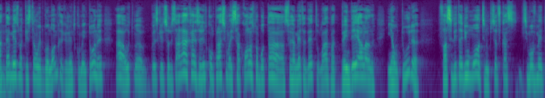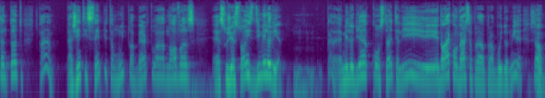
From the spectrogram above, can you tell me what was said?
Até mesmo a questão ergonômica que a gente comentou, né? Ah, a última coisa que eles solicitaram, ah, cara, se a gente comprasse umas sacolas para botar as ferramentas dentro lá, para prender ela em altura, facilitaria um monte, não precisa ficar se movimentando tanto. Cara, a gente sempre está muito aberto a novas eh, sugestões de melhoria. Cara, é melhoria constante ali, não é conversa para boi dormir, né? Não.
